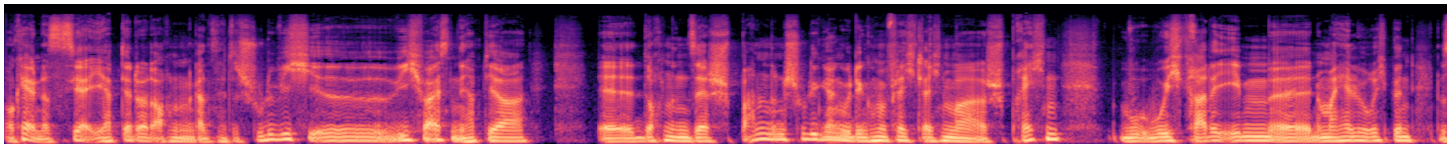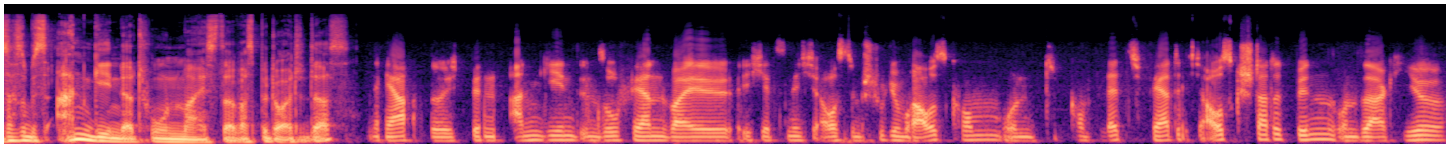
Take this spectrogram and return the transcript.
Okay, und das ist ja, ihr habt ja dort auch ein ganz nettes Studio, wie ich, äh, wie ich weiß. Und ihr habt ja äh, doch einen sehr spannenden Studiengang, über den können wir vielleicht gleich nochmal sprechen, wo, wo ich gerade eben äh, nochmal hellhörig bin. Du sagst, du bist angehender Tonmeister. Was bedeutet das? Ja, also ich bin angehend insofern, weil ich jetzt nicht aus dem Studium rauskomme und komplett fertig ausgestattet bin und sage, hier,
